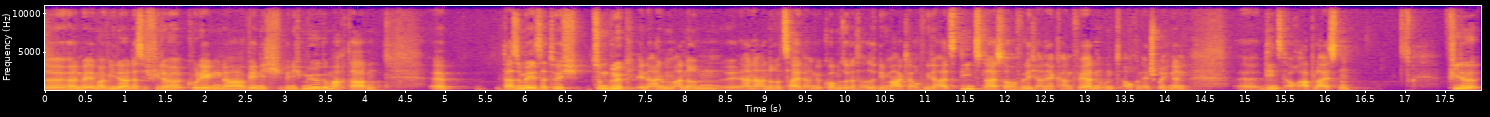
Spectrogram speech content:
äh, hören wir immer wieder, dass sich viele Kollegen da wenig, wenig Mühe gemacht haben. Äh, da sind wir jetzt natürlich zum Glück in, einem anderen, in einer anderen Zeit angekommen, sodass also die Makler auch wieder als Dienstleister hoffentlich anerkannt werden und auch einen entsprechenden äh, Dienst auch ableisten. Viele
